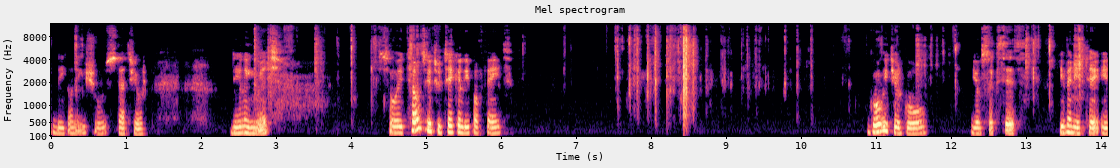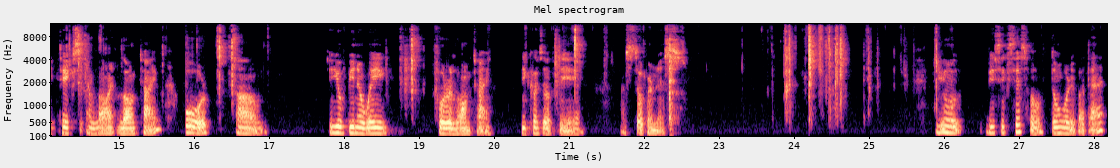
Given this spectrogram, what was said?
legal issues that you're dealing with. So it tells you to take a leap of faith. Go with your goal, your success, even if it takes a long, long time, or um, you've been away for a long time because of the uh, stubbornness. You'll be successful. Don't worry about that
